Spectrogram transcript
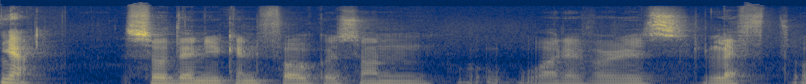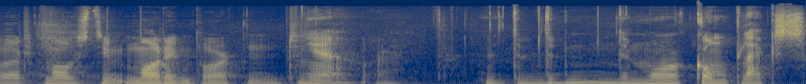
Yeah. So then you can focus on whatever is left or most more important. Yeah. Or, the, the, the, more complex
